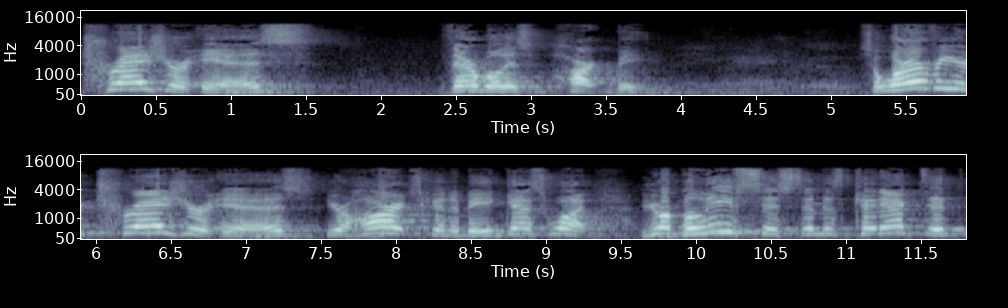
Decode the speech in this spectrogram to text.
treasure is, there will his heart be. So wherever your treasure is, your heart's going to be. And guess what? Your belief system is connected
